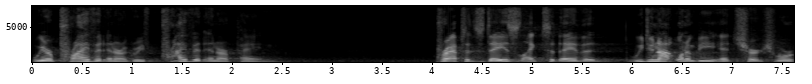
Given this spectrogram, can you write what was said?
We are private in our grief, private in our pain. Perhaps it's days like today that we do not want to be at church. We're,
